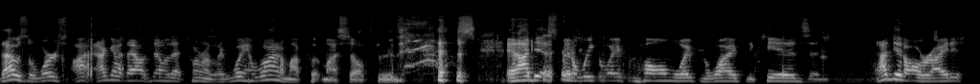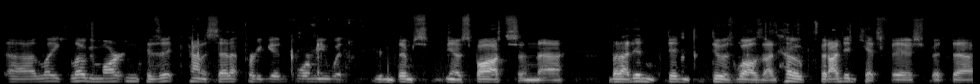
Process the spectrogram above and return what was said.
That was the worst. I, I got out done with that tournament. I was like, wait, why am I put myself through this? and I did spend a week away from home, away from the wife and the kids, and I did all right at uh, Lake Logan Martin because it kind of set up pretty good for me with them, you know, spots and. Uh, but I didn't didn't do as well as I'd hoped. But I did catch fish. But uh,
